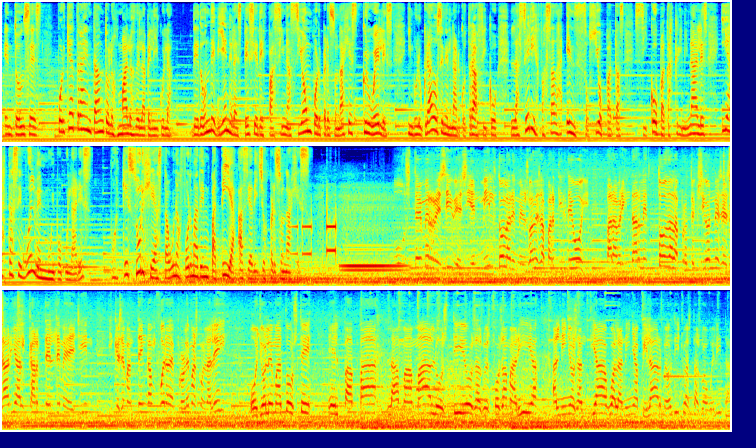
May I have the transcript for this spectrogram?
Entonces, ¿por qué atraen tanto los malos de la película? De dónde viene la especie de fascinación por personajes crueles involucrados en el narcotráfico, las series basadas en sociópatas, psicópatas criminales y hasta se vuelven muy populares. ¿Por qué surge hasta una forma de empatía hacia dichos personajes? Usted me recibe 100 mil dólares mensuales a partir de hoy para brindarle toda la protección necesaria al cartel de Medellín que se mantengan fuera de problemas con la ley, o yo le mato a usted el papá, la mamá, los tíos, a su esposa María, al niño Santiago, a la niña Pilar, mejor dicho, hasta su abuelita.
